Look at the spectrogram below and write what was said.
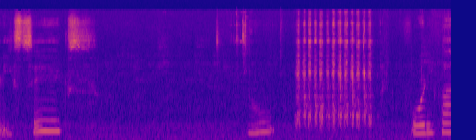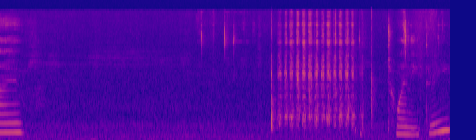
46. No. 45. 23.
